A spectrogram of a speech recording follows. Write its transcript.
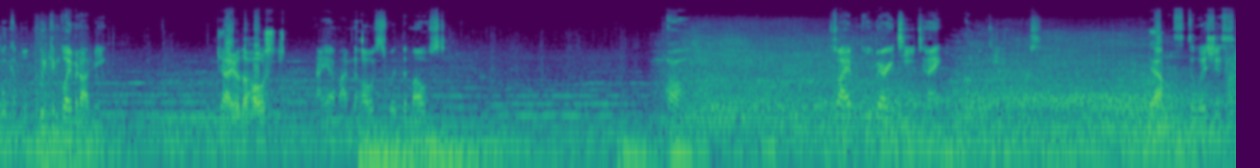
We can, we can blame it on me. Yeah, you're the host. I am. I'm the host with the most. Oh. So I have blueberry tea tonight. Herbal tea, of course. Yeah. It's delicious. I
